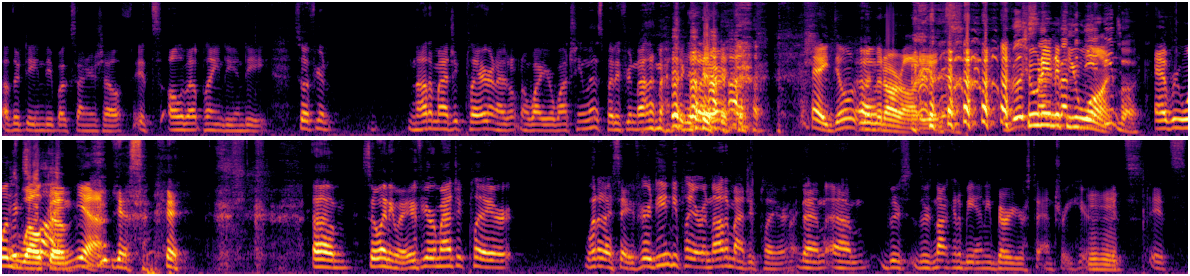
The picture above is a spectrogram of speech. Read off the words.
other D and D books on your shelf. It's all about playing D and D. So if you're not a magic player, and I don't know why you're watching this, but if you're not a magic player, Hey, don't limit our audience. Really Tune in if you want. Book. Everyone's It's welcome. fine. Yeah. yes. Um, so anyway, if you're a magic player, what did I say? If you're a D&D player and not a magic player, then um, there's there's not going to be any barriers to entry here. It's it's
